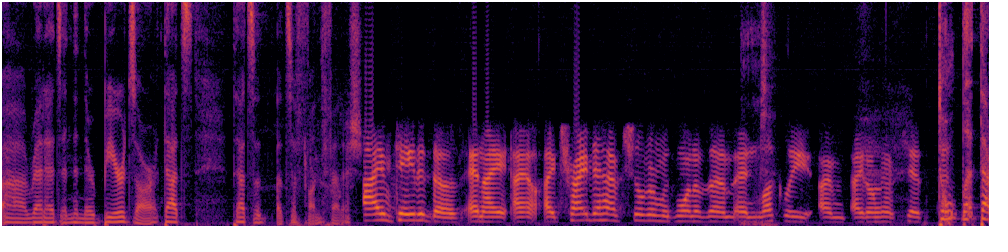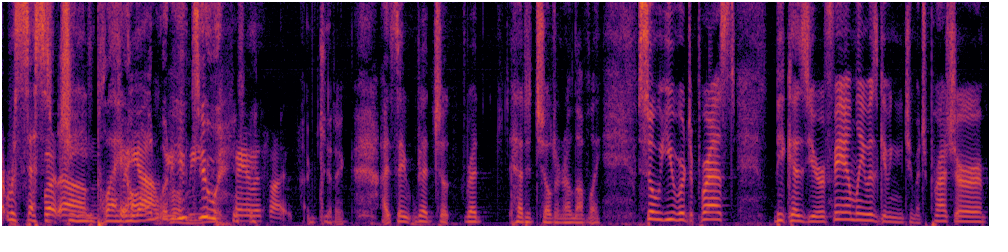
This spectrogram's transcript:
uh, redheads, and then their beards are. That's that's a that's a fun fetish. I've dated those, and I, I I tried to have children with one of them, and luckily I'm I don't have kids. Don't let that recessive But, um, gene play but yeah, on. What are you doing? Fantasize. I'm kidding. I say red chil- red-headed children are lovely. So you were depressed because your family was giving you too much pressure,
